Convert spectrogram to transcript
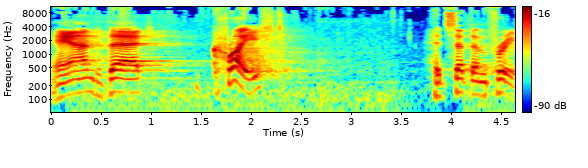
and that Christ had set them free.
